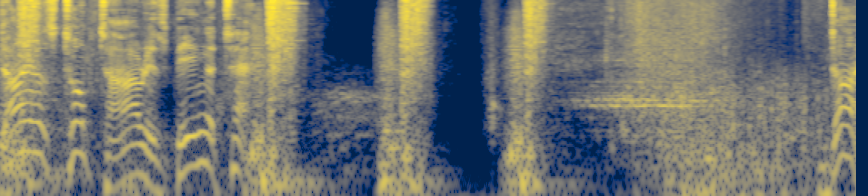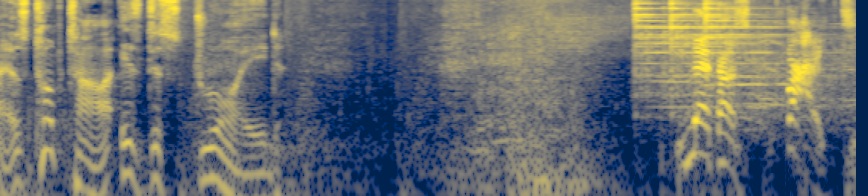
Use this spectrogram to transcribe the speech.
Dire's top tower is being attacked. Dire's top tower is destroyed. Let us fight!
